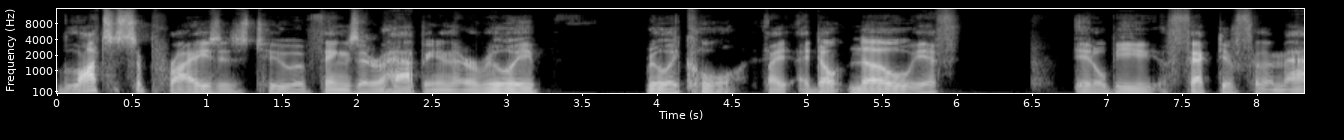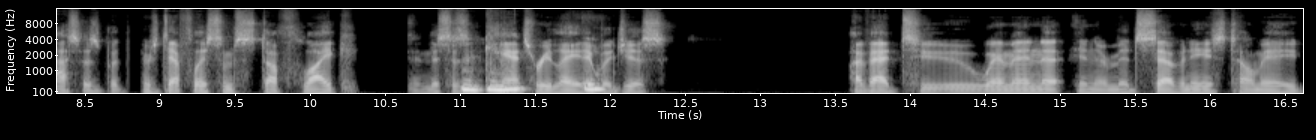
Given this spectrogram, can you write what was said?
lots of surprises too of things that are happening that are really, really cool. I, I don't know if it'll be effective for the masses, but there's definitely some stuff like, and this isn't mm-hmm. cancer related, but just I've had two women in their mid 70s tell me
